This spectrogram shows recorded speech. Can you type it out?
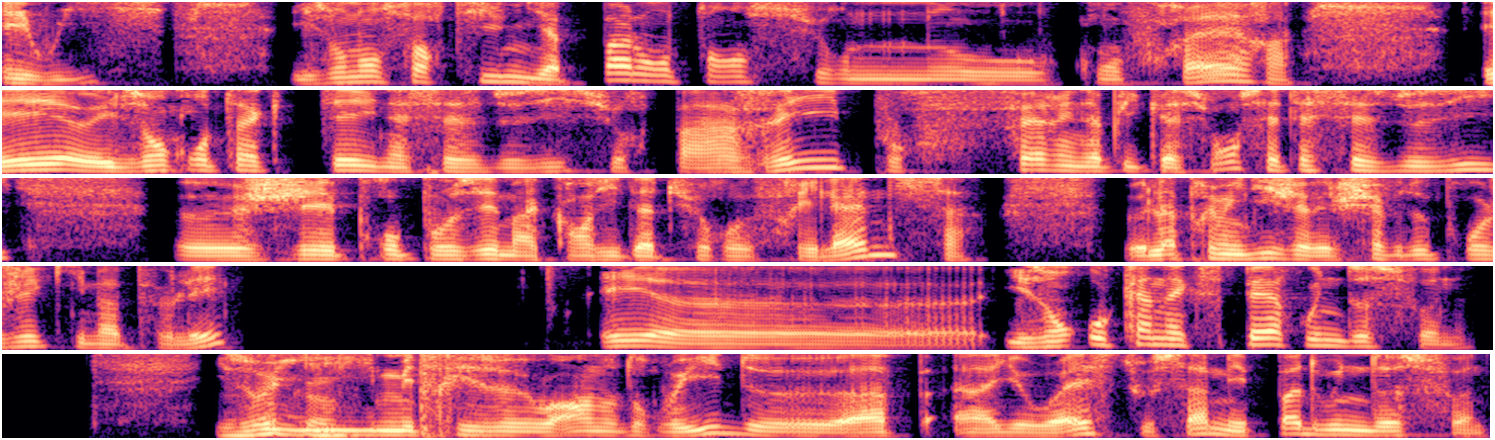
Et oui, ils en ont sorti une il n'y a pas longtemps sur nos confrères et euh, ils ont contacté une SS2I sur Paris pour faire une application. Cette SS2I, euh, j'ai proposé ma candidature freelance. Euh, L'après-midi, j'avais le chef de projet qui m'appelait et euh, ils ont aucun expert Windows Phone. Ils, ont, ils maîtrisent Android, euh, iOS, tout ça, mais pas de Windows Phone.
